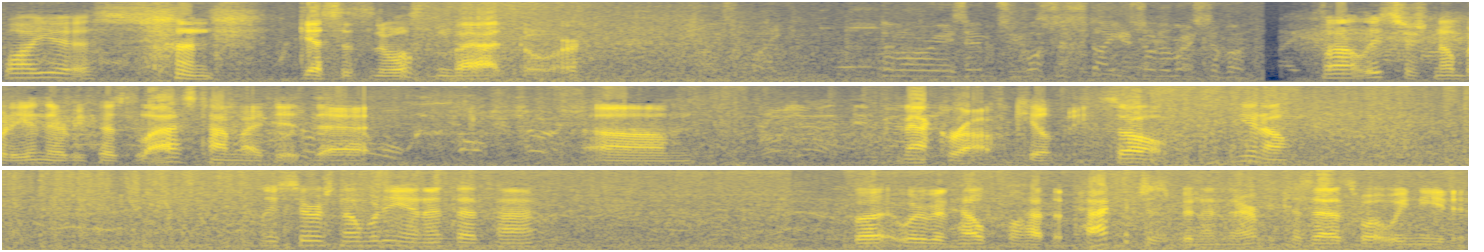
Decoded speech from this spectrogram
Why, yes. Guess it wasn't that door. Well, at least there's nobody in there because last time I did that, um, Makarov killed me. So, you know, at least there was nobody in it that time. But it would have been helpful had the packages been in there because that's what we needed.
